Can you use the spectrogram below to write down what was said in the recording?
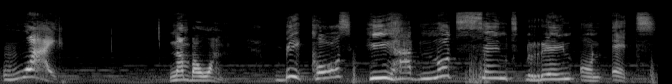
Why? Number one, because he had not sent rain on earth.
